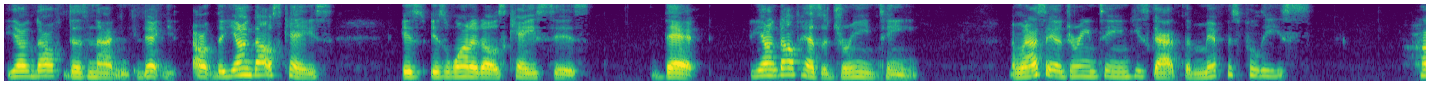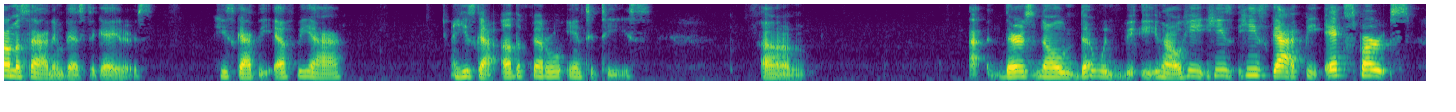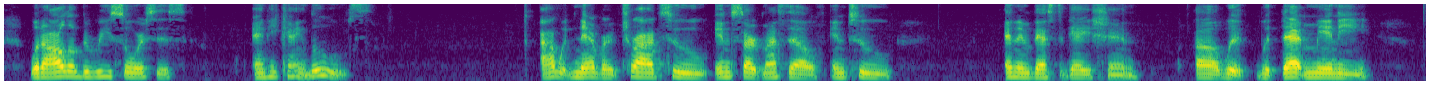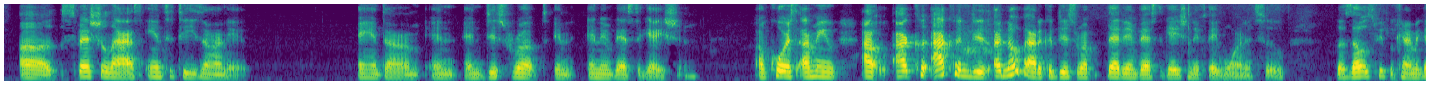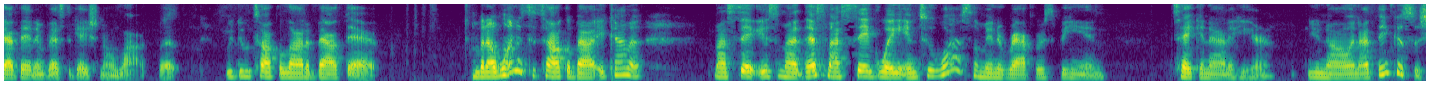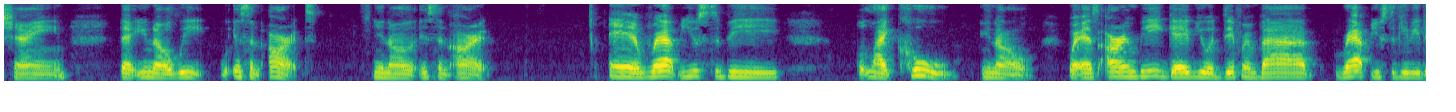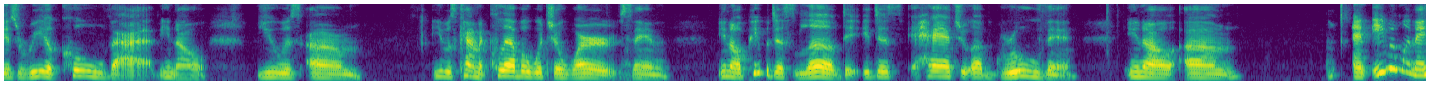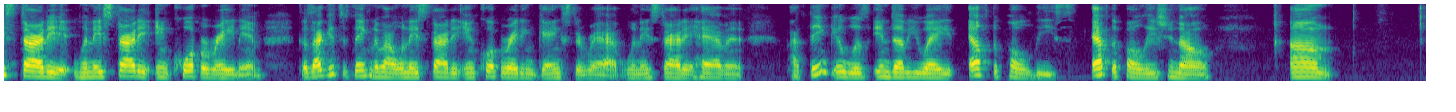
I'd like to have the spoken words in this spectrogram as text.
Young Dolph does not that, uh, the Young Dolph's case is is one of those cases that Young Dolph has a dream team. And when I say a dream team, he's got the Memphis police homicide investigators. He's got the FBI. He's got other federal entities. Um, there's no that would be you know he he's he's got the experts with all of the resources and he can't lose I would never try to insert myself into an investigation uh, with with that many uh, specialized entities on it, and um, and and disrupt an, an investigation. Of course, I mean, I I could I couldn't uh, nobody could disrupt that investigation if they wanted to, because those people kind of got that investigation on lock. But we do talk a lot about that. But I wanted to talk about it. Kind of my seg it's my that's my segue into why so many rappers being taken out of here you know? And i think it's a shame that you know we it's an art you know it's an art. And rap used to be like cool you know? Whereas r&b gave you a different vibe. Rap used to give you this real cool vibe you know? You was um you was kind of clever with your words and you know, people just loved it. It just had you up grooving, you know. Um, and even when they started, when they started incorporating, because I get to thinking about when they started incorporating gangster rap, when they started having, I think it was NWA, F the police, F the police, you know. Um,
